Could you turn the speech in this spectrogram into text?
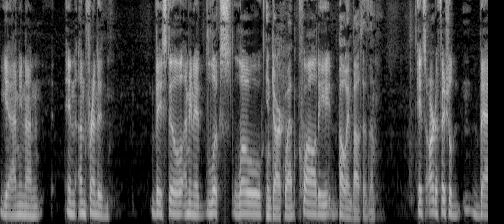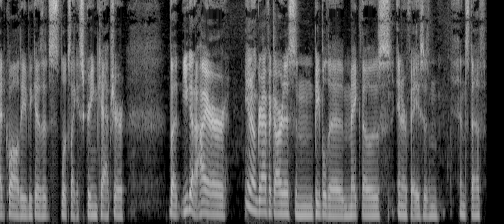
Yeah. I mean, on in Unfriended, they still, I mean, it looks low in dark web quality. oh in both of them It's artificial bad quality because it looks like a screen capture. But you got to hire, you know, graphic artists and people to make those interfaces and, and stuff.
